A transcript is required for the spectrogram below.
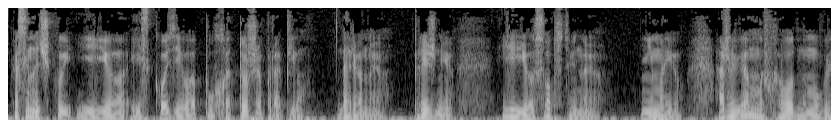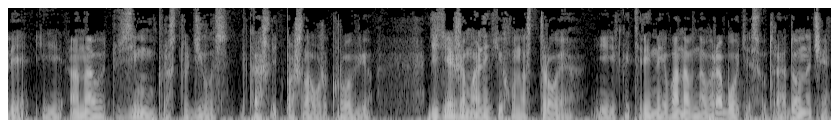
Косыночку ее из козьего пуха тоже пропил, дареную, прежнюю, ее собственную, не мою. А живем мы в холодном угле, и она в эту зиму простудилась и кашлять пошла уже кровью. Детей же маленьких у нас трое, и Екатерина Ивановна в работе с утра до ночи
